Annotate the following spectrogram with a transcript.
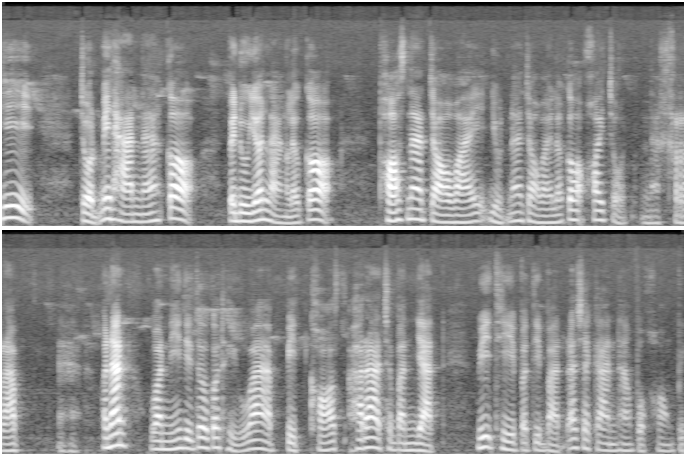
ที่โจทย์ไม่ทันนะก็ไปดูย้อนหลังแล้วก็พอสหน้าจอไว้หยุดหน้าจอไว้แล้วก็ค่อยโจทย์นะครับ เพราะฉะนั้นวันนี้ติวเตอร์ก็ถือว่าปิดคอร์สพระราชบัญญัติ วิธีปฏิบัติราชการทางปกครองปี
